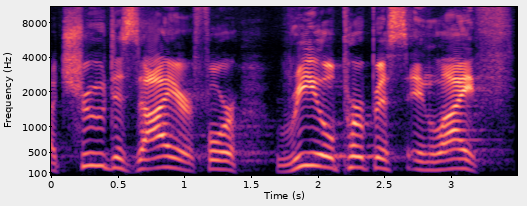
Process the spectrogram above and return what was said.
a true desire for real purpose in life.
